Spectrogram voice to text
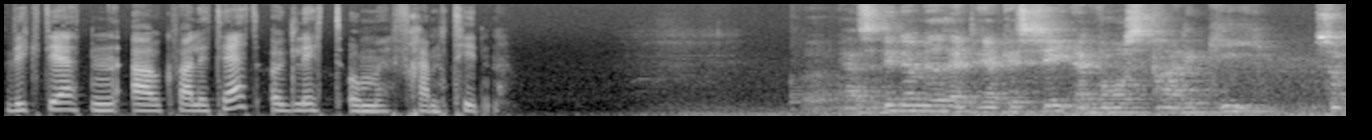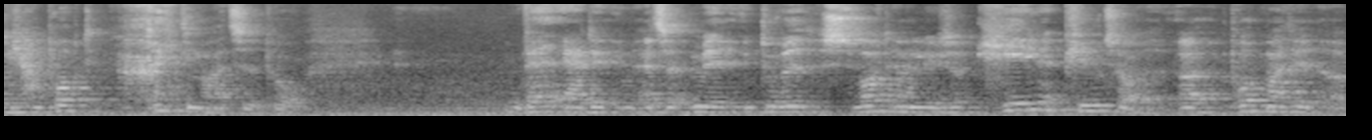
Viktigheten av kvalitet, og litt om fremtiden. Altså det der med, at jeg kan se, at vores strategi, som vi har brugt rigtig meget tid på, hvad er det, altså med, du ved, SWOT-analyser, hele pivetøjet, og brugt meget det, og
